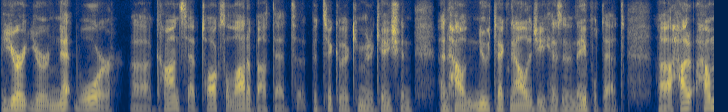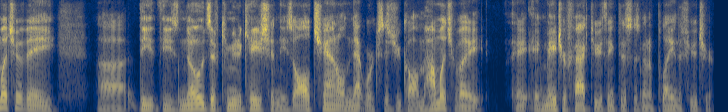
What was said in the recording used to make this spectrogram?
your your net war uh, concept talks a lot about that particular communication and how new technology has enabled that. how how much of a uh, the, these nodes of communication, these all channel networks, as you call them, how much of a, a, a major factor you think this is going to play in the future?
